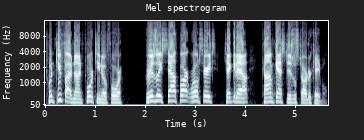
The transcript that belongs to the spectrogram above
259-1404. Grizzlies, South Park, World Series. Check it out. Comcast Digital Starter Cable.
